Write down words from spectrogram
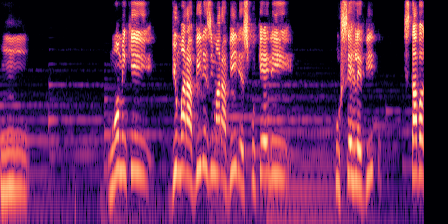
um, um homem que viu maravilhas e maravilhas, porque ele, por ser levita, estava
